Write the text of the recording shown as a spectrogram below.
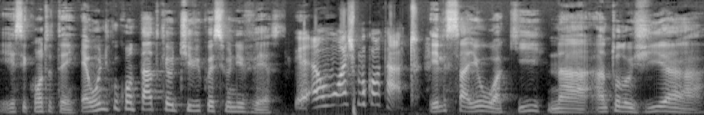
Esse conto tem. É o único contato que eu tive com esse universo. É um ótimo contato. Ele saiu aqui na antologia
